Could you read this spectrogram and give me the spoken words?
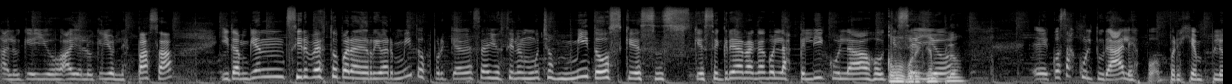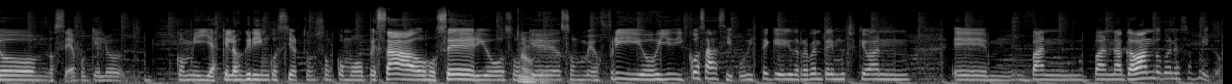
a lo que ellos hay, a lo que ellos les pasa. Y también sirve esto para derribar mitos, porque a veces ellos tienen muchos mitos que se, que se crean acá con las películas o qué por sé yo. Eh, cosas culturales, po. por ejemplo, no sé, porque los comillas, que los gringos, ¿cierto? Son como pesados o serios o Ah, que son medio fríos y, y cosas así, pues viste que de repente hay muchos que van, eh, van, van acabando con esos mitos.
